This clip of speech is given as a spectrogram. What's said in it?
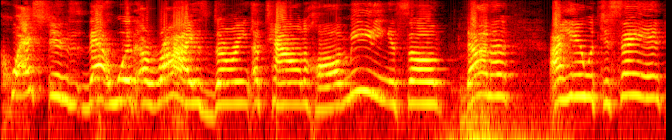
questions that would arise during a town hall meeting. And so, Donna, I hear what you're saying,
